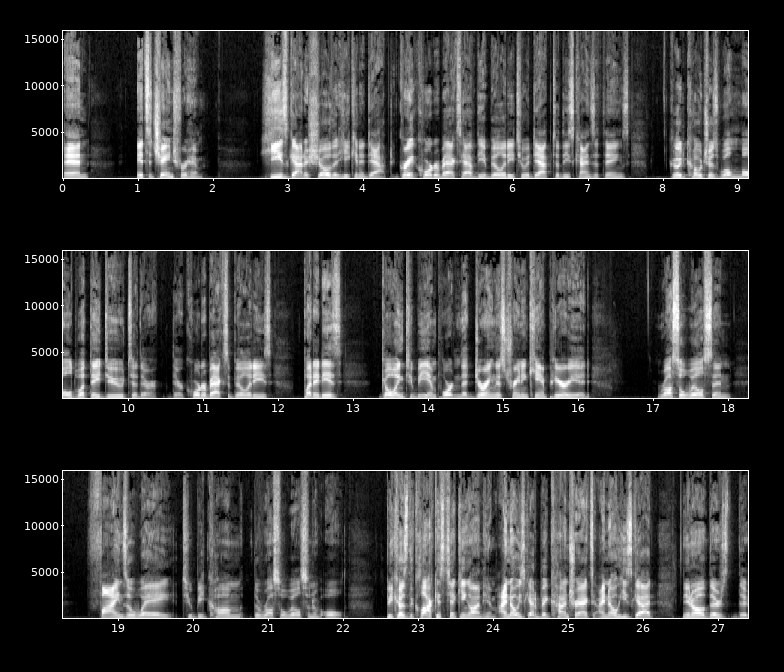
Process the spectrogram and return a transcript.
and it's a change for him. He's got to show that he can adapt. Great quarterbacks have the ability to adapt to these kinds of things. Good coaches will mold what they do to their their quarterback's abilities, but it is going to be important that during this training camp period, Russell Wilson finds a way to become the Russell Wilson of old. Because the clock is ticking on him. I know he's got a big contract. I know he's got, you know, there's there,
